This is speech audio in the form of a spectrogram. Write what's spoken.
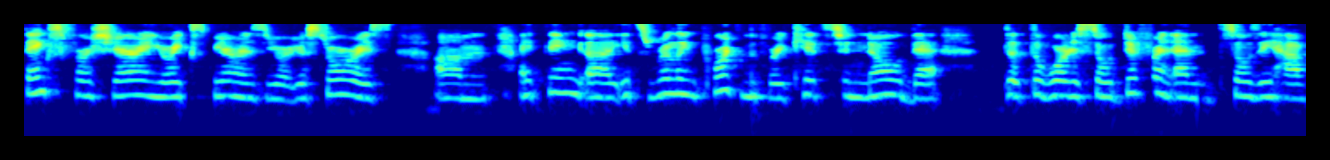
Thanks for sharing your experience your your stories. Um, i think uh, it's really important for kids to know that that the world is so different and so they have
